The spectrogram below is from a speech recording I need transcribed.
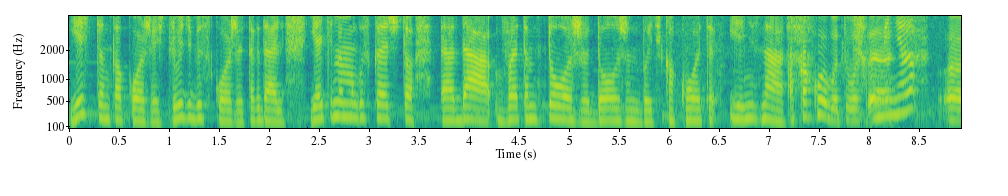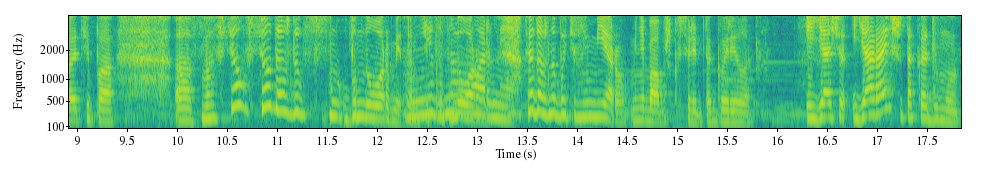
Есть тонкокожие, есть люди без кожи и так далее. Я тебе могу сказать, что э, да, в этом тоже должен быть какой-то, я не знаю. А какой вот вот у э, меня э, типа э, во все все должно в, в норме, там не типа в норме норме. Все должно быть в меру. Мне бабушка все время так говорила. И я, щас- я раньше такая думаю,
